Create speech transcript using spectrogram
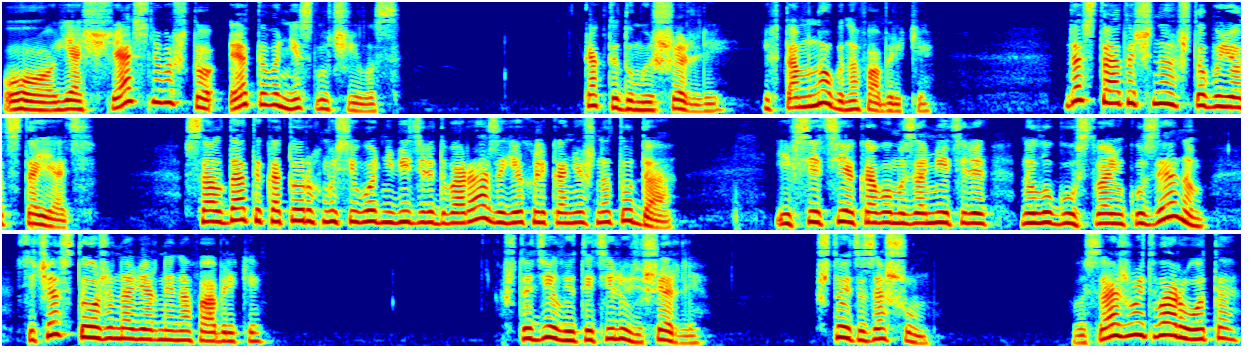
«О, я счастлива, что этого не случилось». «Как ты думаешь, Шерли, их там много на фабрике?» «Достаточно, чтобы ее отстоять». Солдаты, которых мы сегодня видели два раза, ехали, конечно, туда. И все те, кого мы заметили на лугу с твоим кузеном, сейчас тоже, наверное, на фабрике. Что делают эти люди, Шерли? Что это за шум? Высаживают ворота,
